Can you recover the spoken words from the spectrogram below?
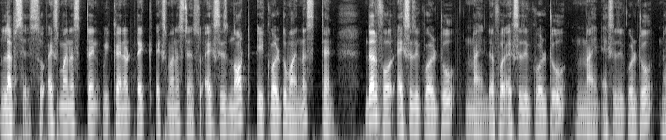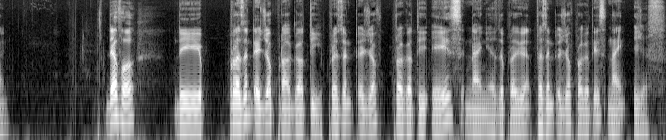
lapses. So x minus 10 we cannot take x minus 10 so x is not equal to minus 10 therefore x is equal to 9 therefore x is equal to 9 x is equal to 9 therefore the present age of pragati present age of pragati is 9 years. The pre present age of pragati is 9 years.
